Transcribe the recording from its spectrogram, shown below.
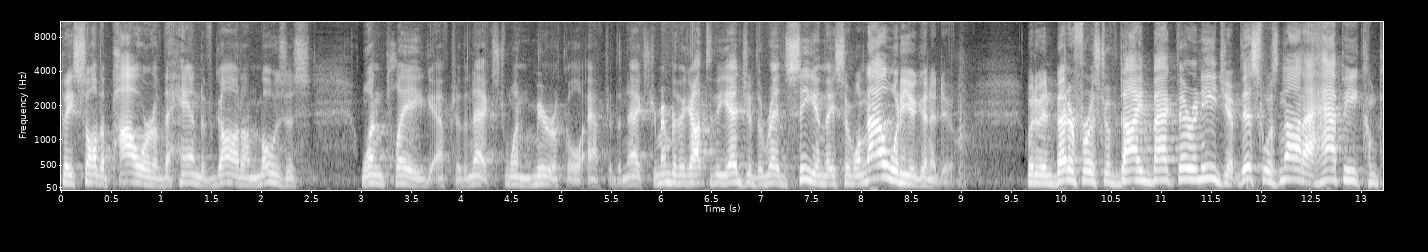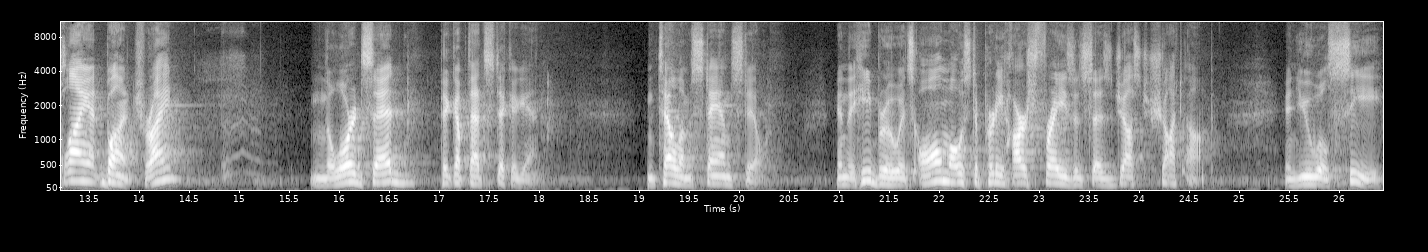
they saw the power of the hand of God on Moses, one plague after the next, one miracle after the next. Remember, they got to the edge of the Red Sea and they said, Well, now what are you going to do? Would have been better for us to have died back there in Egypt. This was not a happy, compliant bunch, right? And the Lord said, Pick up that stick again and tell them, Stand still. In the Hebrew, it's almost a pretty harsh phrase. It says, Just shut up, and you will see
